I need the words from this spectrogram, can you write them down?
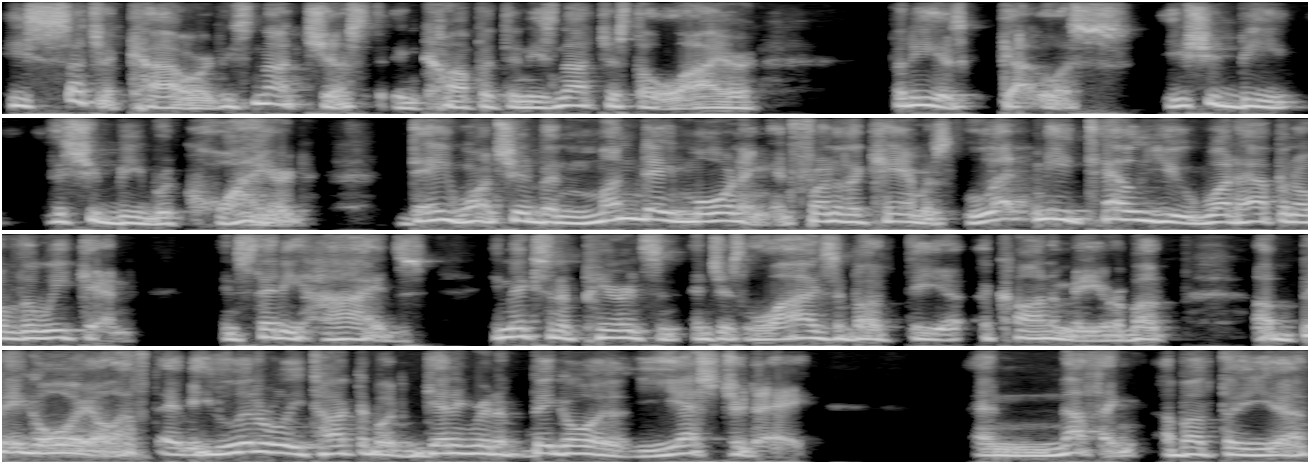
He's such a coward. He's not just incompetent. He's not just a liar, but he is gutless. You should be. This should be required. Day one should have been Monday morning in front of the cameras. Let me tell you what happened over the weekend. Instead, he hides. He makes an appearance and, and just lies about the uh, economy or about a big oil. He literally talked about getting rid of big oil yesterday, and nothing about the uh,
